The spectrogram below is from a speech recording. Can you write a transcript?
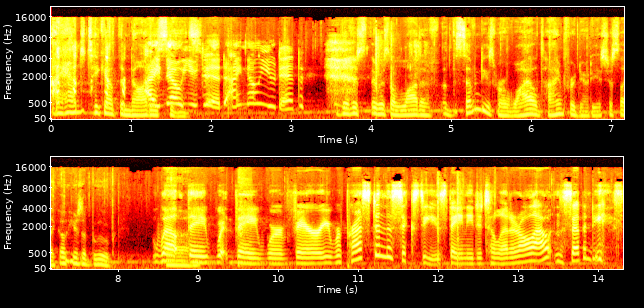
I had to take out the naughty. I know scenes. you did. I know you did. There was there was a lot of the 70s were a wild time for nudity. It's just like, oh, here's a boob. Well, Um, they were they were very repressed in the '60s. They needed to let it all out in the '70s.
